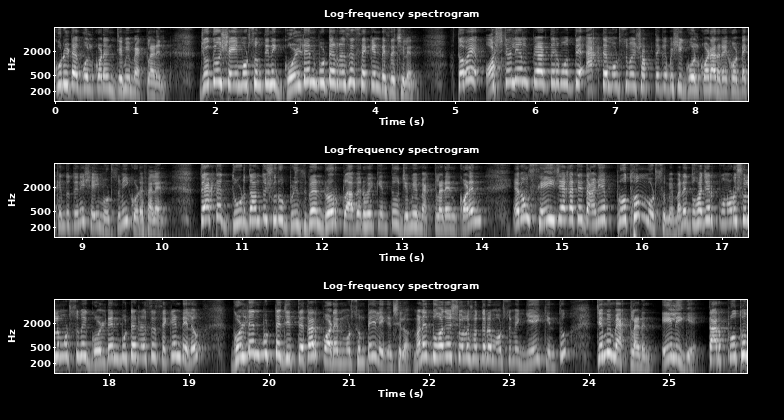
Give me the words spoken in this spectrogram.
কুড়িটা গোল করেন জেমি ম্যাকলারেন। যদিও সেই মরশুম তিনি গোল্ডেন বুটের রেসে সেকেন্ড এসেছিলেন। তবে অস্ট্রেলিয়ান প্লেয়ারদের মধ্যে একটা মরশুমে সব থেকে বেশি গোল করার রেকর্ডটা কিন্তু তিনি সেই মরশুমেই করে ফেলেন। তো একটা দুর্দান্ত শুরু ব্রিসবেন রোর ক্লাবের হয়ে কিন্তু জেমি ম্যাকলারেন করেন এবং সেই জায়গাতে দাঁড়িয়ে প্রথম মরশুমে মানে দু হাজার পনেরো ষোলো মরশুমে গোল্ডেন বুটের রেসে সেকেন্ড এলেও গোল্ডেন বুটটা জিততে তার পরের মরশুমটাই লেগেছিল। মানে দু হাজার ষোলো সতেরো মরশুমে গিয়েই কিন্তু জেমি ম্যাকলারেন এই লিগে তার প্রথম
